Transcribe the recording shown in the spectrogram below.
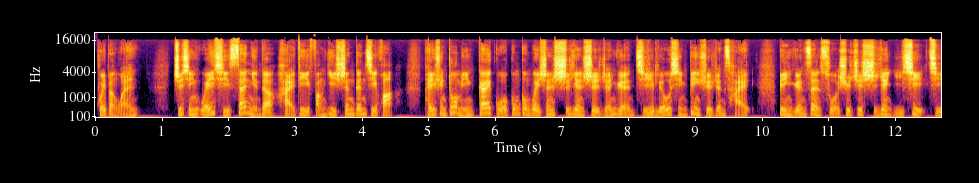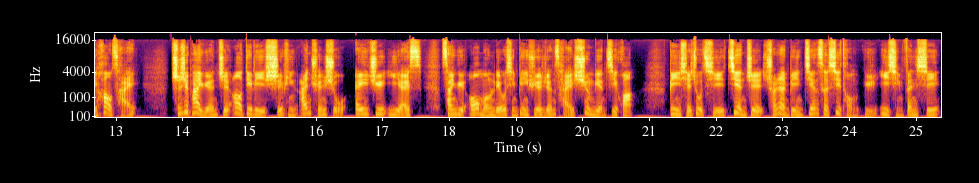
回本文。执行为期三年的海地防疫生根计划，培训多名该国公共卫生实验室人员及流行病学人才，并援赠所需之实验仪器及耗材。持续派员至奥地利食品安全署 （AGES） 参与欧盟流行病学人才训练计划，并协助其建制传染病监测系统与疫情分析。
